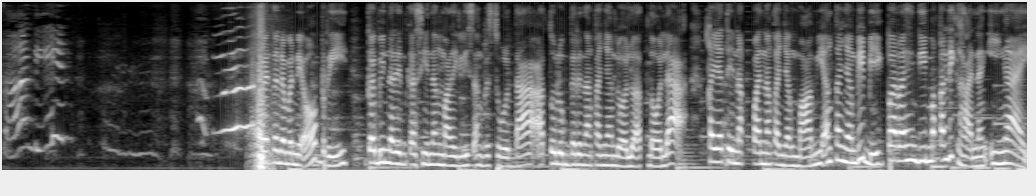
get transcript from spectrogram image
Saan din? Kwento naman ni Aubrey, gabi na rin kasi nang marilis ang resulta at tulog na rin ang kanyang lolo at lola. Kaya tinakpan ng kanyang mommy ang kanyang bibig para hindi makalikha ng ingay.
